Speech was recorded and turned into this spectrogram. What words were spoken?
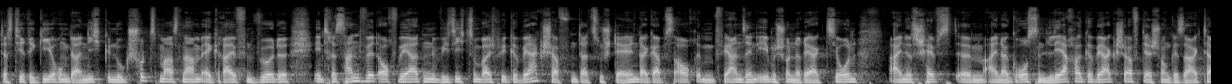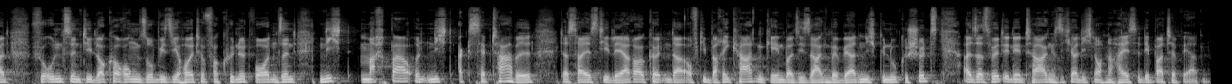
dass die Regierung da nicht genug Schutzmaßnahmen ergreifen würde. Interessant wird auch werden, wie sich zum Beispiel Gewerkschaften dazu stellen. Da gab es auch im Fernsehen eben schon eine Reaktion eines Chefs ähm, einer großen Lehrergewerkschaft, der schon gesagt hat, für uns sind die Lockerungen, so wie sie heute verkündet worden sind, nicht machbar und nicht akzeptabel. Das heißt, die Lehrer könnten da auf die Barrikaden gehen, weil sie sagen, wir werden nicht genug geschützt. Also das wird in den Tagen sicherlich noch eine heiße Debatte werden.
